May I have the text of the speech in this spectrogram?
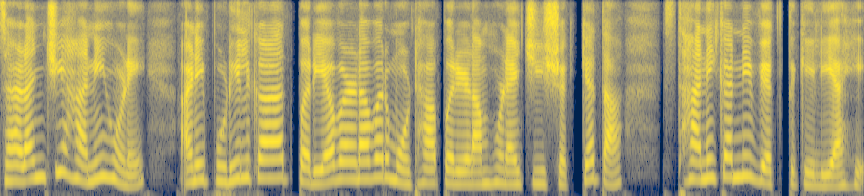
झाडांची हानी होणे आणि पुढील काळात पर्यावरणावर मोठा परिणाम होण्याची शक्यता स्थानिकांनी व्यक्त केली आहे.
